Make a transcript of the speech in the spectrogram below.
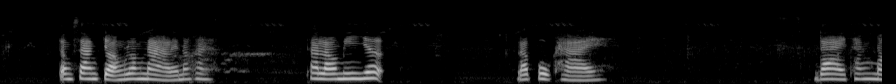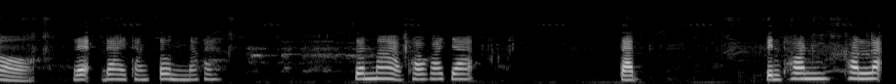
ๆ ต้องสร้างจองล่วงหน้าเลยเนาะคะ ถ้าเรามีเยอะแล้วปลูกขาย ได้ทั้งหน่อและได้ทั้งต้นนะคะ ส่วนมากเขาก็จะตัดเป็นท่อนท่อนละ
